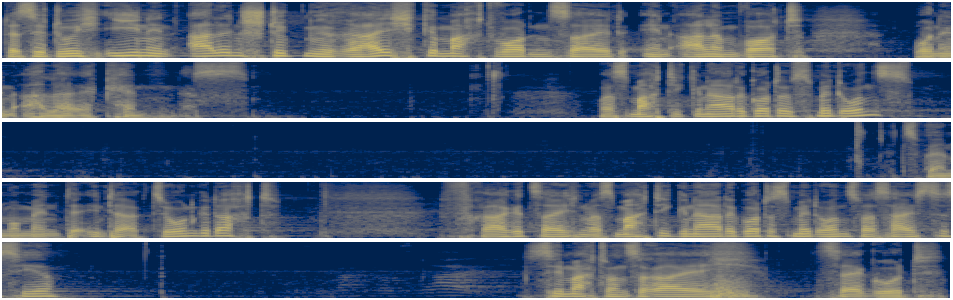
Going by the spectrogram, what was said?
dass ihr durch ihn in allen Stücken reich gemacht worden seid, in allem Wort und in aller Erkenntnis. Was macht die Gnade Gottes mit uns? Jetzt wäre ein Moment der Interaktion gedacht. Fragezeichen, was macht die Gnade Gottes mit uns? Was heißt es hier? Sie macht uns reich. Sehr gut.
